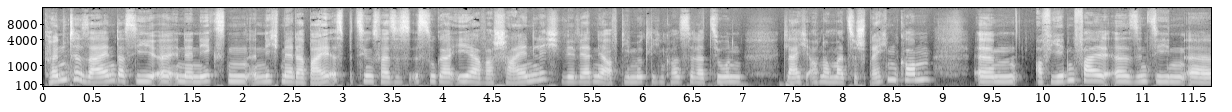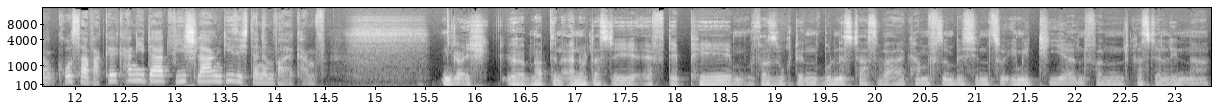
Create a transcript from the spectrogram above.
könnte sein, dass sie äh, in der nächsten nicht mehr dabei ist, beziehungsweise es ist sogar eher wahrscheinlich. Wir werden ja auf die möglichen Konstellationen gleich auch nochmal zu sprechen kommen. Ähm, auf jeden Fall äh, sind sie ein äh, großer Wackelkandidat. Wie schlagen die sich denn im Wahlkampf? Ja, ich äh, habe den Eindruck, dass die FDP versucht, den Bundestagswahlkampf so ein bisschen zu imitieren von Christian Lindner.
